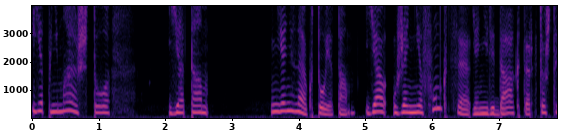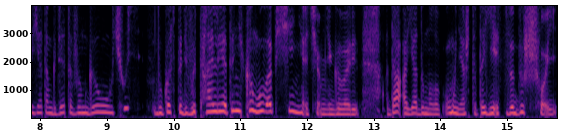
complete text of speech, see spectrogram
и я понимаю, что я там я не знаю, кто я там. Я уже не функция, я не редактор. То, что я там где-то в МГУ учусь, ну, господи, в Италии это никому вообще ни о чем не говорит. А, да, а я думала, у меня что-то есть за душой,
